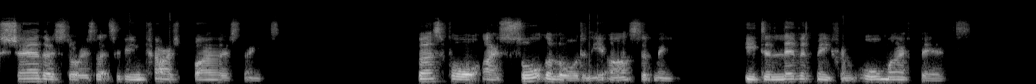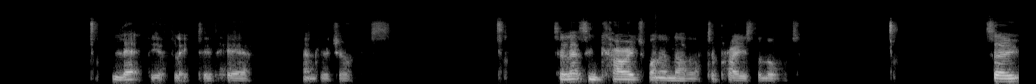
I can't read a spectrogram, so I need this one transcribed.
Share those stories. Let's be encouraged by those things. Verse 4 I sought the Lord and he answered me. He delivered me from all my fears. Let the afflicted hear and rejoice. So let's encourage one another to praise the Lord. So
